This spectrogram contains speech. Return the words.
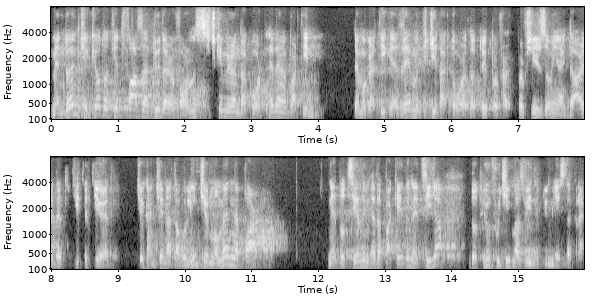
Mendojmë që kjo do të jetë faza e dytë e reformës, siç kemi rënë dakord edhe me Partinë Demokratike dhe me të gjithë aktorët aty, përfshirë zonjën Hajdari dhe të gjithë të tjerët që kanë qenë në tavolinë, që në momentin e parë Ne do të sjellim edhe paketën e cila do të hyjë në fuqi mas vitit 2023.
